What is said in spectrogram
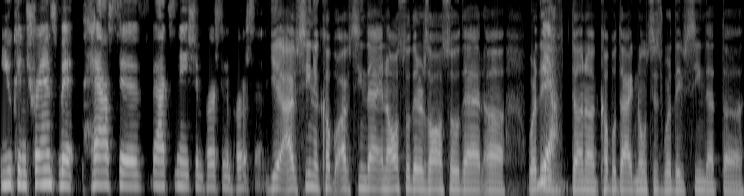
you can transmit passive vaccination person to person. Yeah, I've seen a couple. I've seen that, and also there's also that uh where they've Yeah. done a couple diagnoses where they've seen that the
